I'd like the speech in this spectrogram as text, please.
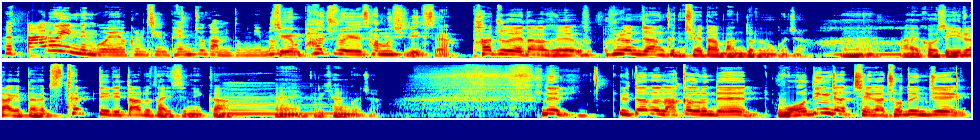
아, 따로 있는 거예요. 그럼 지금 벤투 감독님은? 지금 파주에 사무실이 있어요. 파주에다가 그 훈련장 근처에다가 만들어 놓은 거죠. 아. 예. 아, 거기서 일을 하겠다. 스탭들이 따로 다 있으니까 음. 예, 그렇게 한 거죠. 근데 일단은 아까 그런데 워딩 자체가 저도 이제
